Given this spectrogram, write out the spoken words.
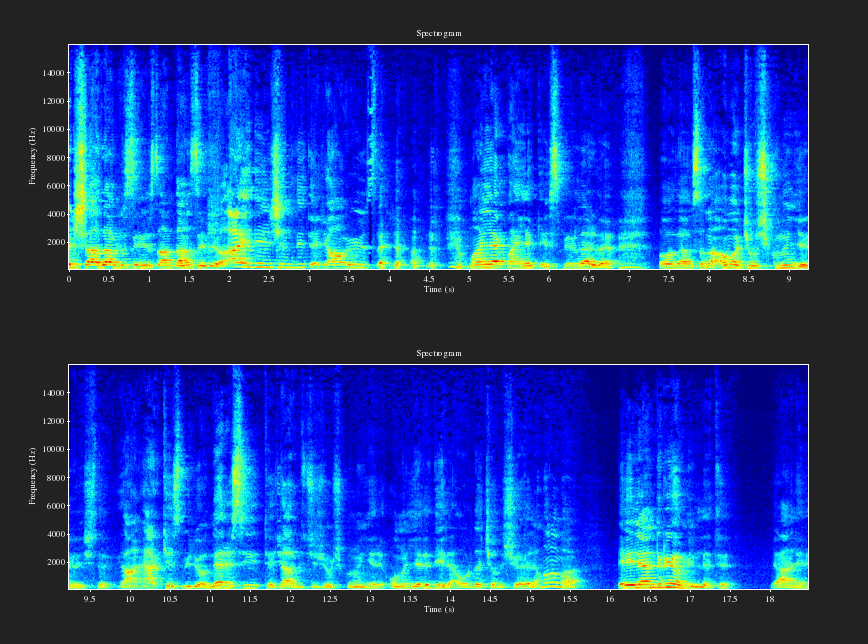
Aşağıdan bir sürü insan dans ediyor. Haydi şimdi tecavüz, tecavüz. Manyak manyak esprilerle. Ondan sonra ama Coşkun'un yeri işte. Yani herkes biliyor. Neresi? Tecavüzcü Coşkun'un yeri. Onun yeri değil. Orada çalışıyor eleman ama eğlendiriyor milleti. Yani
